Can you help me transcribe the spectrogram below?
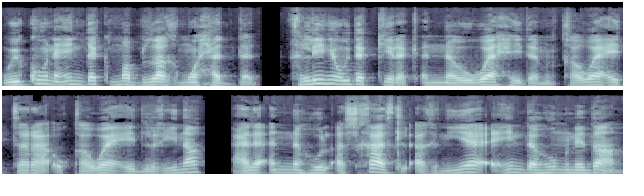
ويكون عندك مبلغ محدد. خليني أذكرك أنه واحدة من قواعد الثراء وقواعد الغنى على أنه الأشخاص الأغنياء عندهم نظام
